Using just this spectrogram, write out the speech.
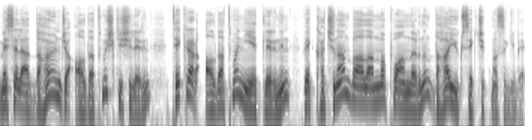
Mesela daha önce aldatmış kişilerin tekrar aldatma niyetlerinin ve kaçınan bağlanma puanlarının daha yüksek çıkması gibi.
